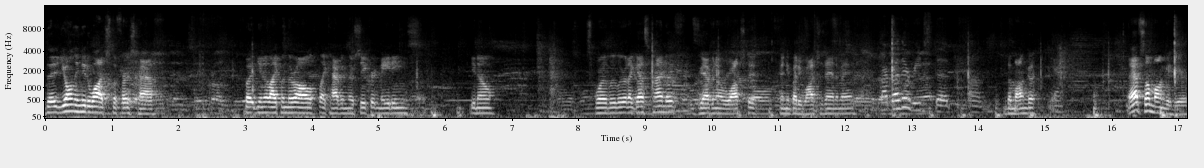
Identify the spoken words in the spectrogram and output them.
The, you only need to watch the first half. But you know, like when they're all like having their secret meetings, you know. Spoiler alert, I guess, kind of. If you haven't ever watched it, if anybody watches anime, My brother reads the, um, the manga. yeah. They have some manga here.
